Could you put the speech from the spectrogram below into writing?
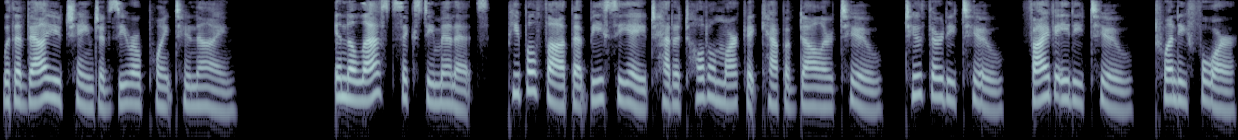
with a value change of 0.29. In the last 60 minutes, people thought that BCH had a total market cap of 2, 232, 582, 24,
